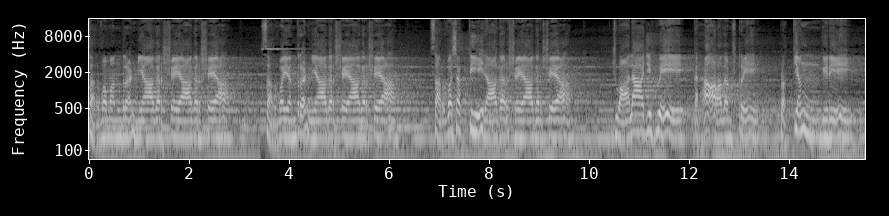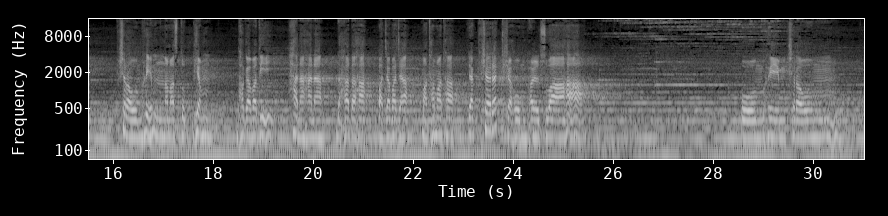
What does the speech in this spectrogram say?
सर्वमन्त्रण्याकर्षयाकर्षया सर्वयन्त्रण्याकर्षयाकर्षया सर्वशक्तीराकर्षयाकर्षया ज्वालाजिह्वे कलादंष्ट्रे प्रत्यङ्गिरे श्रौं ह्रीं नमस्तुभ्यम् भगवति हन हन दह दह पच पच मथ मथ रक्ष रक्ष हुम्फल् स्वाहा ॐ ह्रीं श्रौं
